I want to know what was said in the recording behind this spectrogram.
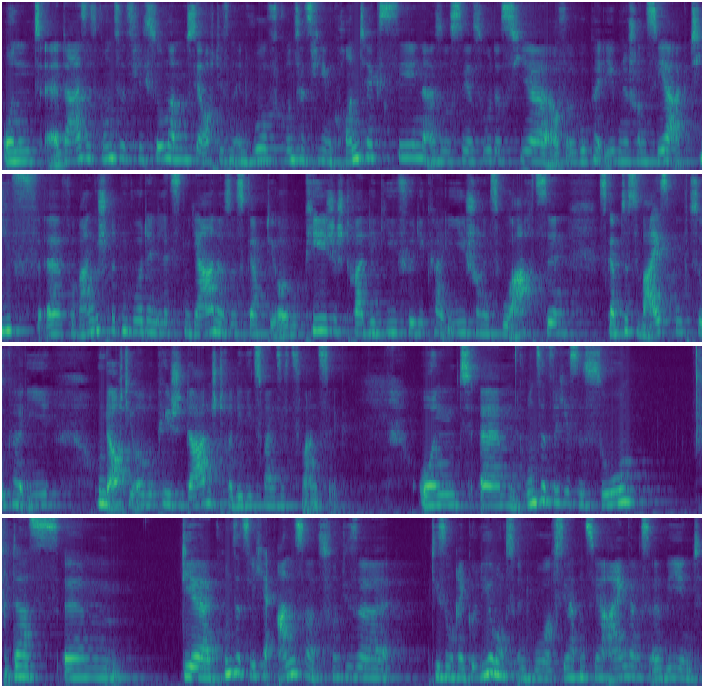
Und äh, da ist es grundsätzlich so, man muss ja auch diesen Entwurf grundsätzlich im Kontext sehen. Also es ist ja so, dass hier auf Europaebene schon sehr aktiv äh, vorangeschritten wurde in den letzten Jahren. Also es gab die europäische Strategie für die KI schon in 2018, es gab das Weißbuch zur KI und auch die europäische Datenstrategie 2020. Und ähm, grundsätzlich ist es so, dass ähm, der grundsätzliche Ansatz von dieser, diesem Regulierungsentwurf, Sie hatten es ja eingangs erwähnt,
